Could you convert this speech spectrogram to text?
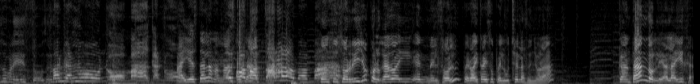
Sobre esto. Maca, no, no, Maca, no. Ahí está la mamá. Es para matar a la mamá. Con su zorrillo colgado ahí en el sol, pero ahí trae su peluche la señora. Cantándole a la hija,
